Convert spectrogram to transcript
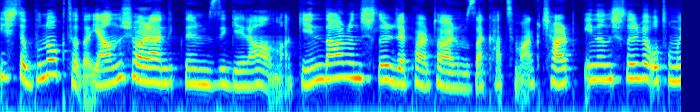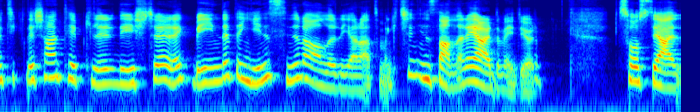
İşte bu noktada yanlış öğrendiklerimizi geri almak, yeni davranışları repertuarımıza katmak, çarpık inanışları ve otomatikleşen tepkileri değiştirerek beyinde de yeni sinir ağları yaratmak için insanlara yardım ediyorum sosyal,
